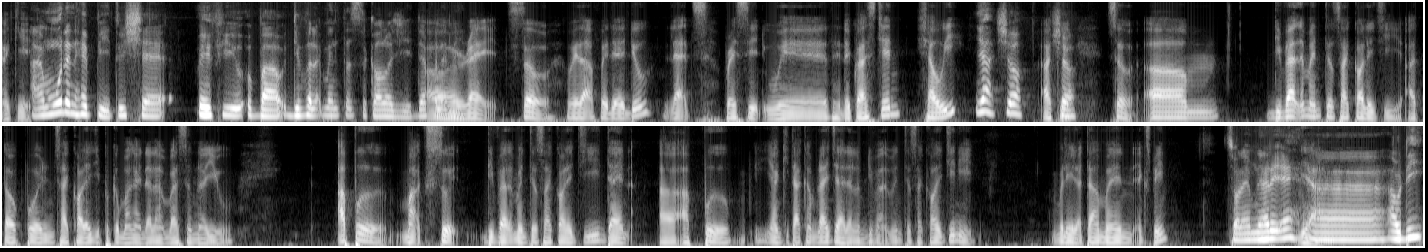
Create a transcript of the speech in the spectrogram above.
Okay. I'm more than happy to share with you about developmental psychology. Definitely. Alright. So without further ado, let's proceed with the question, shall we? Yeah, sure. Okay. Sure. So, um, developmental psychology ataupun psikologi perkembangan dalam bahasa Melayu. Apa maksud developmental psychology dan uh, apa yang kita akan belajar dalam developmental psychology ni? Boleh Dr. Aman explain? Soalan yang menarik eh Ya. uh, Audi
